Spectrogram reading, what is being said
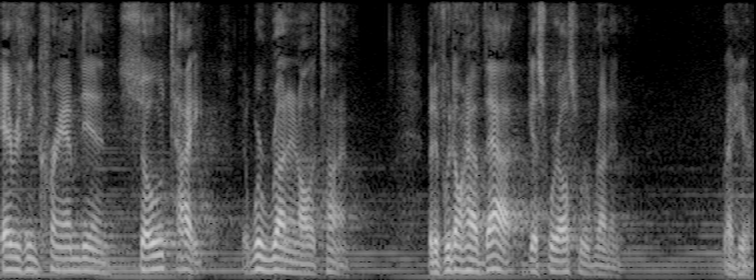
everything crammed in so tight that we're running all the time. But if we don't have that, guess where else we're running? Right here.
